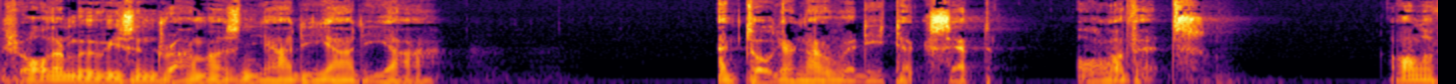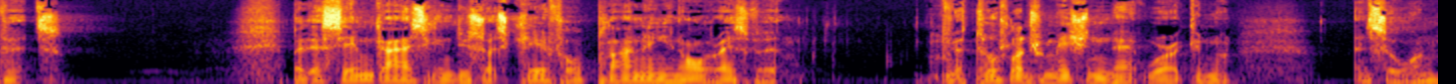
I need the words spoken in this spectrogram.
through all their movies and dramas and yada yada yada until you're now ready to accept all of it. All of it. But the same guys who can do such careful planning and all the rest of it, the total information network and and so on,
